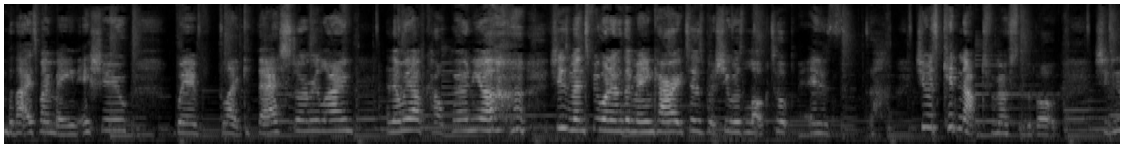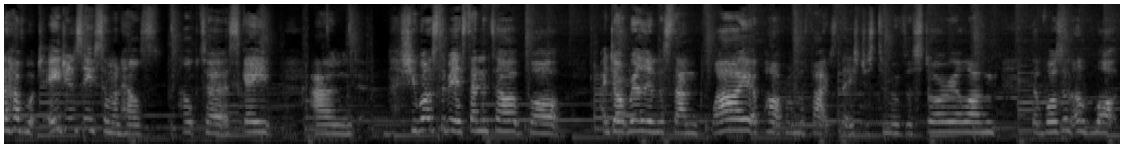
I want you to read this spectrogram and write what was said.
But that is my main issue with like their storyline. And then we have Calpurnia. She's meant to be one of the main characters but she was locked up is she was kidnapped for most of the book she didn't have much agency, someone else helped her escape and she wants to be a senator but I don't really understand why apart from the fact that it's just to move the story along. There wasn't a lot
